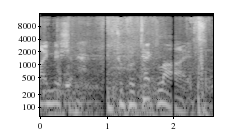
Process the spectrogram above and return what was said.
My mission to protect lives.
